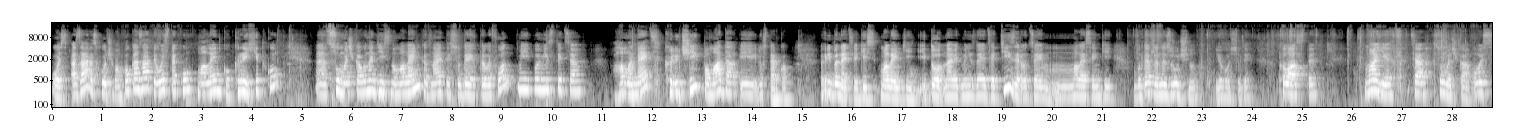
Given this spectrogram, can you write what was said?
Ось, а зараз хочу вам показати ось таку маленьку крихітку. Е, Сумочка, вона дійсно маленька. Знаєте, сюди телефон мій поміститься, гаманець, ключі, помада і люстерко. Грібенець якийсь маленький. І то навіть, мені здається, тізер, оцей малесенький, буде вже незручно його сюди класти. Має ця сумочка ось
